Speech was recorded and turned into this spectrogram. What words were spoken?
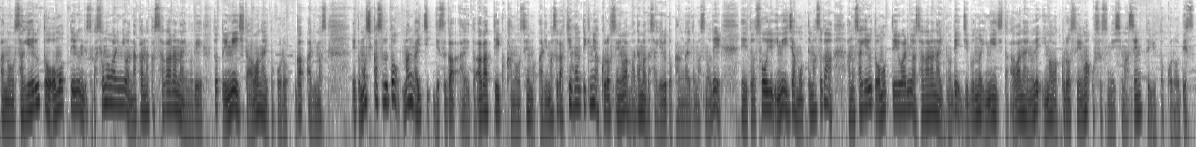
あの、下げると思っているんですが、その割にはなかなか下がらないので、ちょっとイメージと合わないところがあります。えっ、と、もしかすると、万が一ですが、えっ、と、上がっていく可能性もありますが、基本的には黒線はまだまだ下げると考えてますので、えっ、と、そういうイメージは持ってますが、あの、下げると思っている割には下がらないので、自分のイメージと合わないので、今は黒線はお勧めしませんというところです。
